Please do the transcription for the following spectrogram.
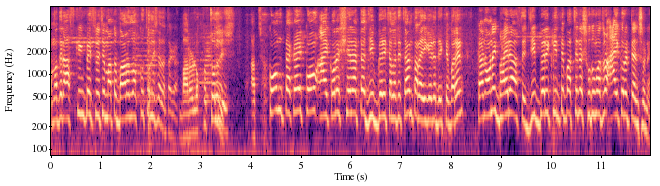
আমাদের আস্কিং প্রাইস রয়েছে মাত্র বারো লক্ষ চল্লিশ হাজার টাকা। বারো লক্ষ চল্লিশ। আচ্ছা। কম টাকায় কম আয় করে সেরা একটা জিপ গাড়ি চালাতে চান তারা এই গাড়িটা দেখতে পারেন। কারণ অনেক ভাইরা আছে জিপ গাড়ি কিনতে পারছে না শুধুমাত্র আয় করে টেনশনে।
